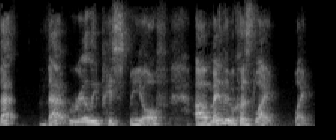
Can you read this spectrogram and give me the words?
that that really pissed me off, uh, mainly because like like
